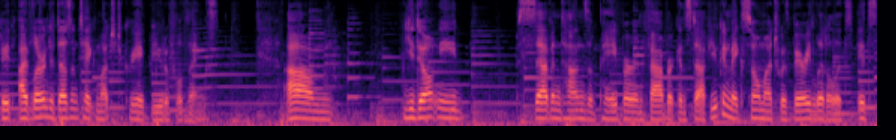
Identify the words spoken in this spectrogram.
It, I've learned it doesn't take much to create beautiful things. Um, you don't need seven tons of paper and fabric and stuff. You can make so much with very little. It's it's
